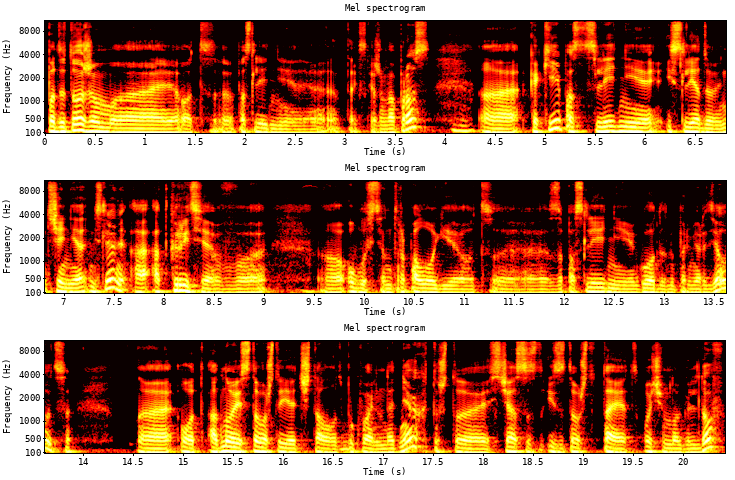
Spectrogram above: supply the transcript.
подытожим вот последний, так скажем, вопрос. Mm-hmm. Какие последние исследования, точнее, не исследования, а открытия в Э, области антропологии вот, э, за последние годы, например, делаются. Э, вот одно из того, что я читал вот буквально на днях, то что сейчас из-за того, что тает очень много льдов,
